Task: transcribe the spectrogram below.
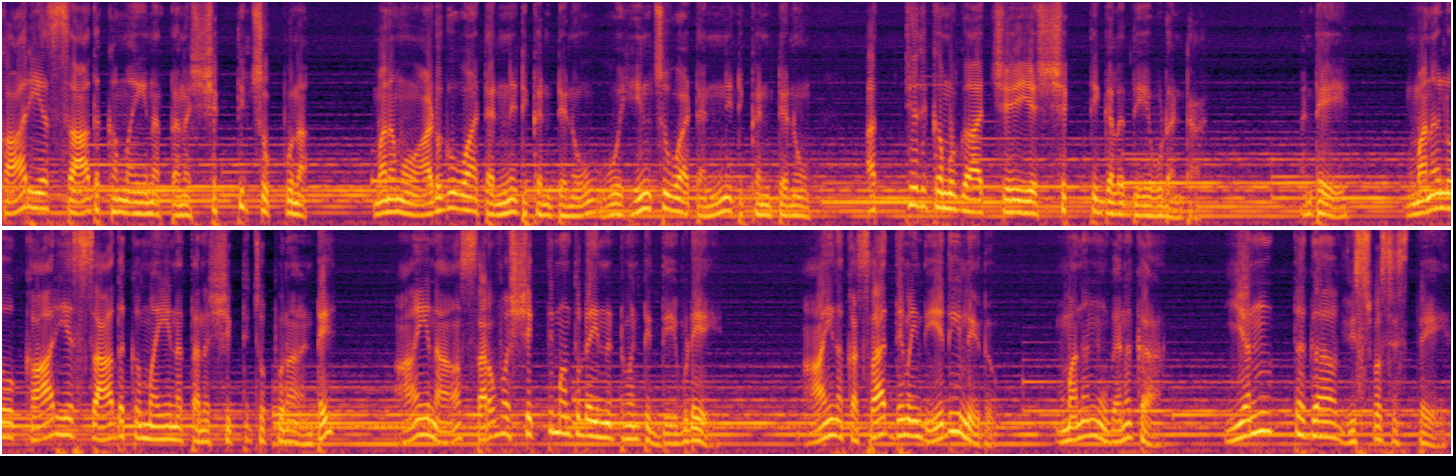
కార్యసాధకమైన తన శక్తి చొప్పున మనము అడుగు వాటన్నిటికంటేను ఊహించు వాటన్నిటికంటేను అత్యధికముగా చేయ శక్తి గల దేవుడంట. అంటే మనలో కార్యసాధకమైన తన శక్తి చొప్పున అంటే ఆయన సర్వశక్తిమంతుడైనటువంటి దేవుడే. ఆయనకు అసాధ్యమైంది ఏదీ లేదు. మనము వెనక ఎంతగా విశ్వసిస్తే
